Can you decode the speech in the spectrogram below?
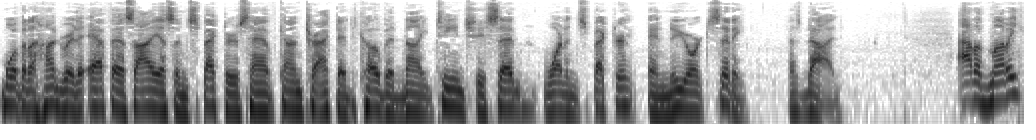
More than 100 FSIS inspectors have contracted COVID-19, she said. One inspector in New York City has died. Out of money,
